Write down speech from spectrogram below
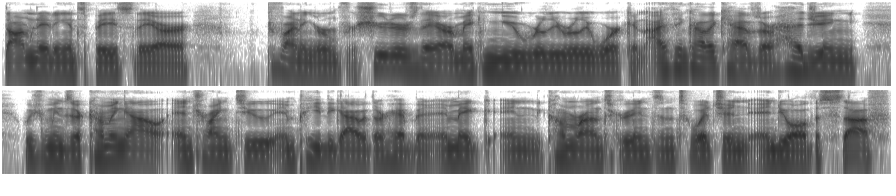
dominating in space. They are finding room for shooters. They are making you really, really work. And I think how the Cavs are hedging, which means they're coming out and trying to impede the guy with their hip and, and make and come around screens and switch and, and do all this stuff.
